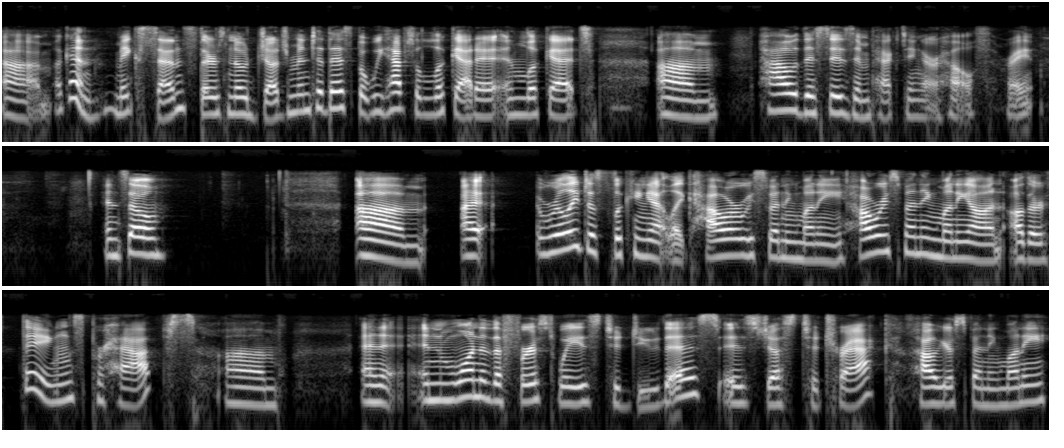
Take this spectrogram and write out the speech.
um, again makes sense there's no judgment to this but we have to look at it and look at um, how this is impacting our health right and so um, I really just looking at like how are we spending money? How are we spending money on other things, perhaps? And and one of the first ways to do this is just to track how you're spending money.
